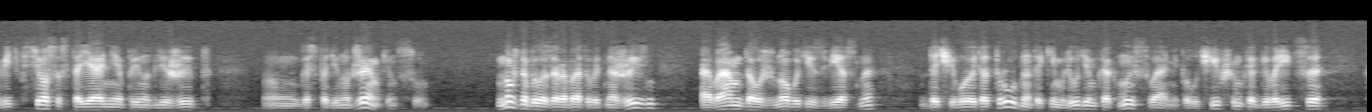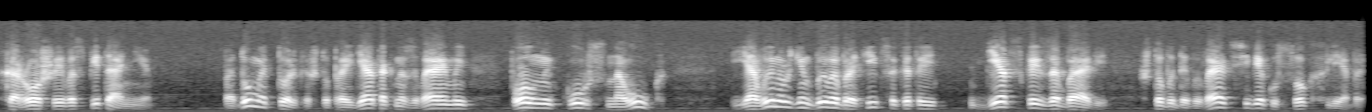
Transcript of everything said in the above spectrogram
ведь все состояние принадлежит э, господину Дженкинсу. Нужно было зарабатывать на жизнь, а вам должно быть известно, до чего это трудно таким людям, как мы с вами, получившим, как говорится, хорошее воспитание. Подумать только, что пройдя так называемый полный курс наук, я вынужден был обратиться к этой детской забаве, чтобы добывать себе кусок хлеба.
